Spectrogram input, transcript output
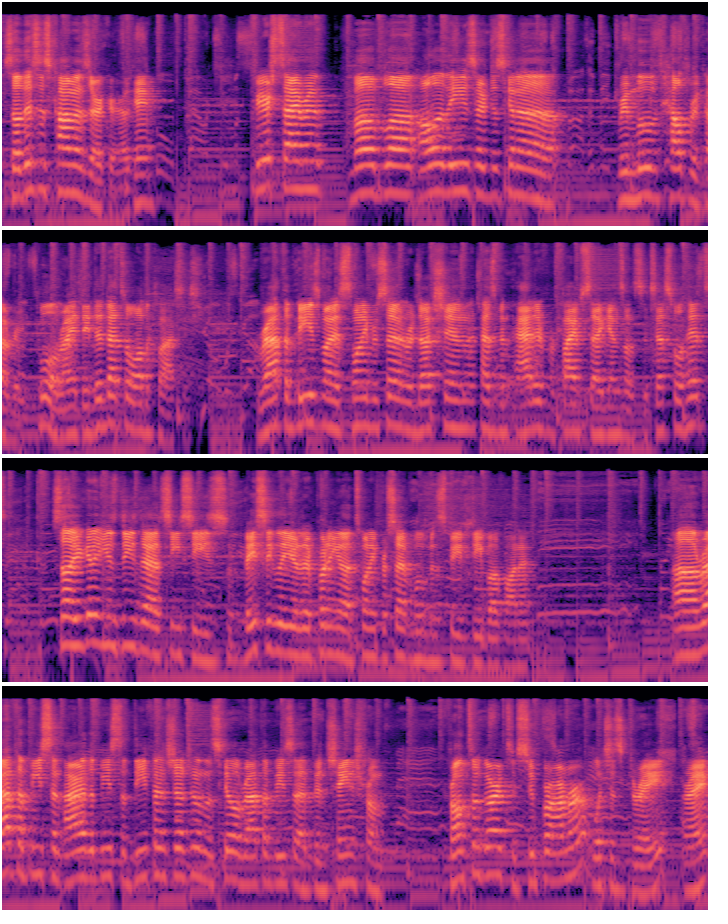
So this is Common Zerker, okay? Fierce Tyrant, blah, blah. All of these are just gonna remove health recovery. Cool, right? They did that to all the classes. Wrath of Beast minus 20% reduction has been added for 5 seconds on successful hits. So you're gonna use these as CCs. Basically, they're putting a 20% movement speed debuff on it. Uh, Wrath of Beast and Ire of the Beast, the defense judgment and the skill of Wrath of Beast have been changed from Frontal Guard to Super Armor, which is great, right?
